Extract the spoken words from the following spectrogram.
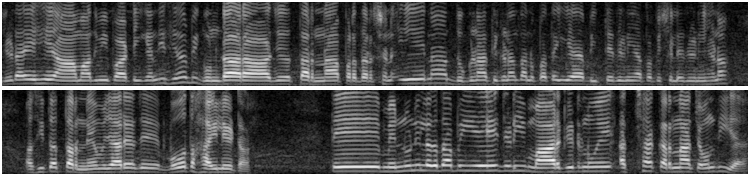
ਜਿਹੜਾ ਇਹ ਆਮ ਆਦਮੀ ਪਾਰਟੀ ਕਹਿੰਦੀ ਸੀ ਨਾ ਵੀ ਗੁੰਡਾ ਰਾਜ, ਧਰਨਾ ਪ੍ਰਦਰਸ਼ਨ, ਇਹ ਨਾ ਦੁੱਗਣਾ ਤਿਗਣਾ ਤੁਹਾਨੂੰ ਪਤਾ ਹੀ ਹੈ, ਬੀਤੇ ਦਿਨੀ ਆਪਾਂ ਪਿਛਲੇ ਦਿਨੀ, ਹਨਾ, ਅਸੀਂ ਤਾਂ ਧਰਨੇ ਮੁਜ਼ਾਹਰਿਆਂ 'ਚ ਬਹੁਤ ਹਾਈਲਾਈਟ ਆ। ਤੇ ਮੈਨੂੰ ਨਹੀਂ ਲੱਗਦਾ ਵੀ ਇਹ ਜਿਹੜੀ ਮਾਰਕੀਟ ਨੂੰ ਇਹ ਅੱਛਾ ਕਰਨਾ ਚਾਹੁੰਦੀ ਆ।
